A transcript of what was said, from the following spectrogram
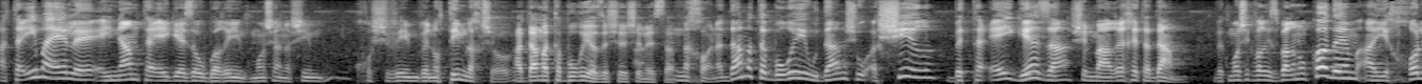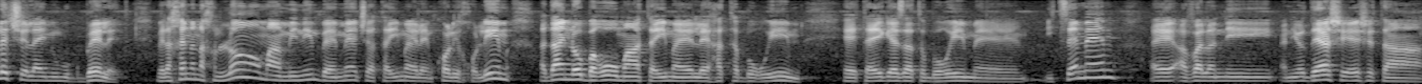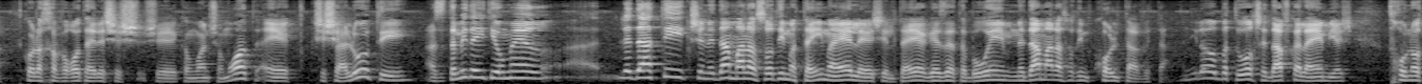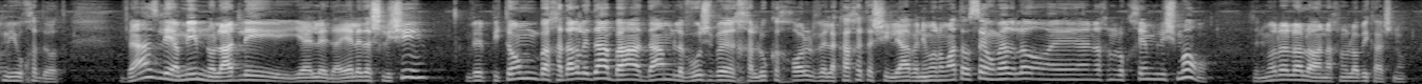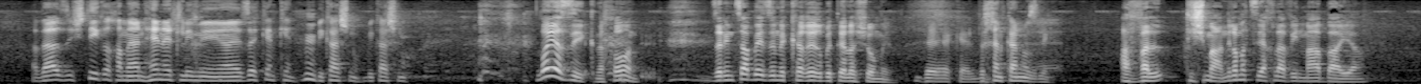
התאים האלה אינם תאי גזע עובריים, כמו שאנשים חושבים ונוטים לחשוב. הדם הטבורי הזה ש- שנאסף. נכון. הדם הטבורי הוא דם שהוא עשיר בתאי גזע של מערכת הדם. וכמו שכבר הסברנו קודם, היכולת שלהם היא מוגבלת. ולכן אנחנו לא מאמינים באמת שהתאים האלה הם כל יכולים, עדיין לא ברור מה התאים האלה הטבוריים, אה, תאי גזע הטבוריים אה, יצא מהם, אה, אבל אני, אני יודע שיש את, ה, כל החברות האלה ש, שכמובן שומרות. כששאלו אותי, אז תמיד הייתי אומר, לדעתי כשנדע מה לעשות עם התאים האלה של תאי הגזע הטבוריים, נדע מה לעשות עם כל תא ותא. אני לא בטוח שדווקא להם יש תכונות מיוחדות. ואז לימים נולד לי ילד, הילד השלישי, ופתאום בחדר לידה בא אדם לבוש בחלוק כחול ולקח את השליה ואני אומר לו מה אתה עושה? הוא אומר לא אה, אנחנו לוקחים לשמור. אז אני אומר לו לא לא אנחנו לא ביקשנו. ואז אשתי ככה מהנהנת לי מזה כן כן ביקשנו ביקשנו. לא יזיק נכון? זה נמצא באיזה מקרר בתל השומר. וכן וחנקן נוזלי אבל תשמע אני לא מצליח להבין מה הבעיה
